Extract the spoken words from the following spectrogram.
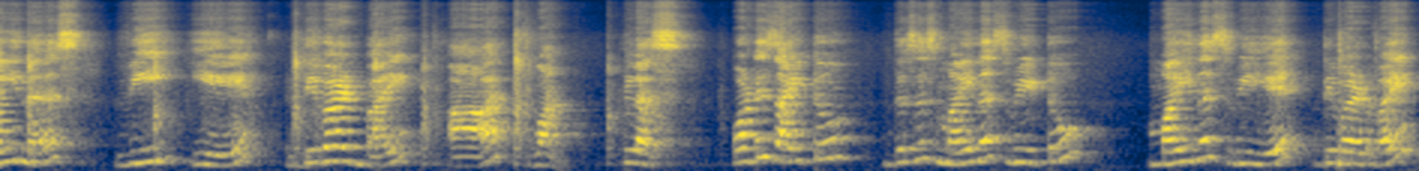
minus VA divided by R1 plus what is I2? This is minus V2 minus VA divided by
